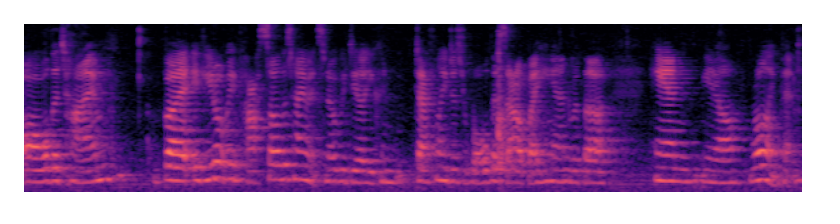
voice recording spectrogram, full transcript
all the time. But if you don't make pasta all the time, it's no big deal. You can definitely just roll this out by hand with a hand, you know, rolling pin.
